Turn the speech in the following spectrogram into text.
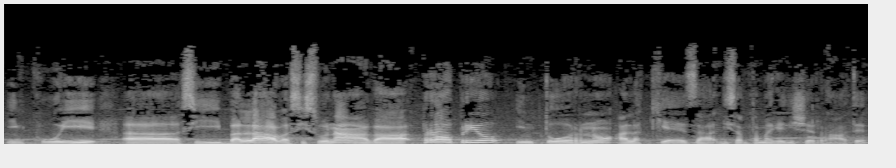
in cui eh, si ballava, si suonava, proprio intorno alla chiesa di Santa Maria di Cerrate.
